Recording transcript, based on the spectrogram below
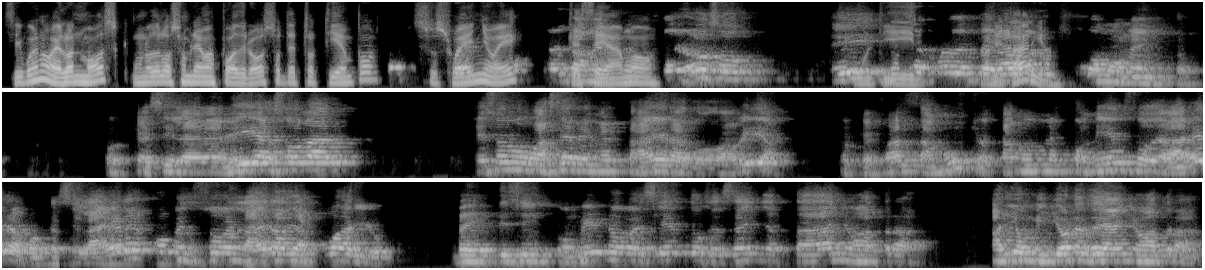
Sí, bueno, Elon Musk, uno de los hombres más poderosos de estos tiempos, su sueño es que seamos multiplanetarios. momento. Porque si la energía solar, eso no va a ser en esta era todavía. Porque falta mucho, estamos en el comienzo de la era, porque si la era comenzó en la era de Acuario, 25.960 años atrás, adiós, millones de años atrás,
